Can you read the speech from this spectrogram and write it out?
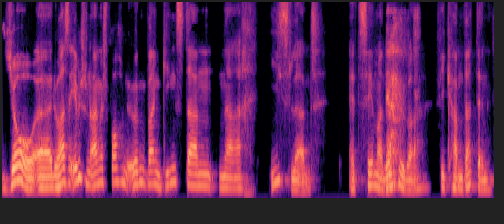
Jo, äh, du hast eben schon angesprochen, irgendwann ging es dann nach Island. Erzähl mal darüber. Ja. Wie kam das denn?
